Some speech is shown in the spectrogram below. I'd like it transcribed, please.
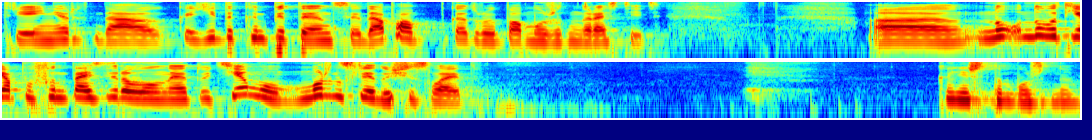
тренер, да, какие-то компетенции, да, которые поможет нарастить. А, ну, ну вот я пофантазировала на эту тему. Можно следующий слайд? Конечно, можно.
